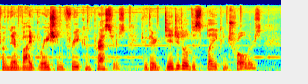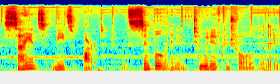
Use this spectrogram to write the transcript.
From their vibration-free compressors to their digital display controllers, science meets art with simple and intuitive controllability.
